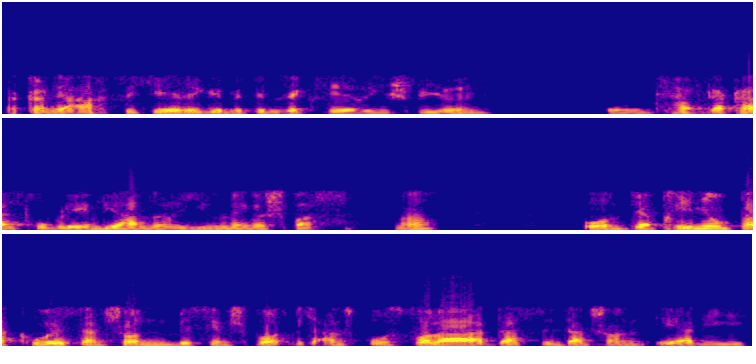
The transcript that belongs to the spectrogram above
Da kann der 80-Jährige mit dem 6-Jährigen spielen und hat gar kein Problem. Die haben eine Riesenmenge Spaß. Ne? Und der Premium-Parcours ist dann schon ein bisschen sportlich anspruchsvoller. Das sind dann schon eher die,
